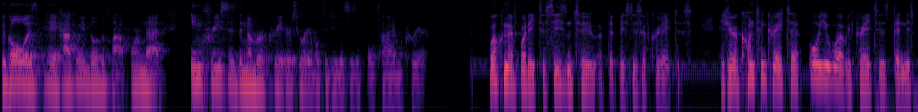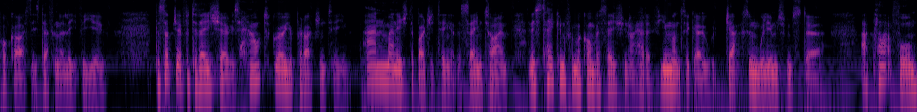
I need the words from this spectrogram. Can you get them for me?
the goal was, hey, how can we build a platform that increases the number of creators who are able to do this as a full time career? Welcome, everybody, to season two of the Business of Creators. If you're a content creator or you work with creators, then this podcast is definitely for you. The subject for today's show is how to grow your production team and manage the budgeting at the same time. And it's taken from a conversation I had a few months ago with Jackson Williams from Stir, a platform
